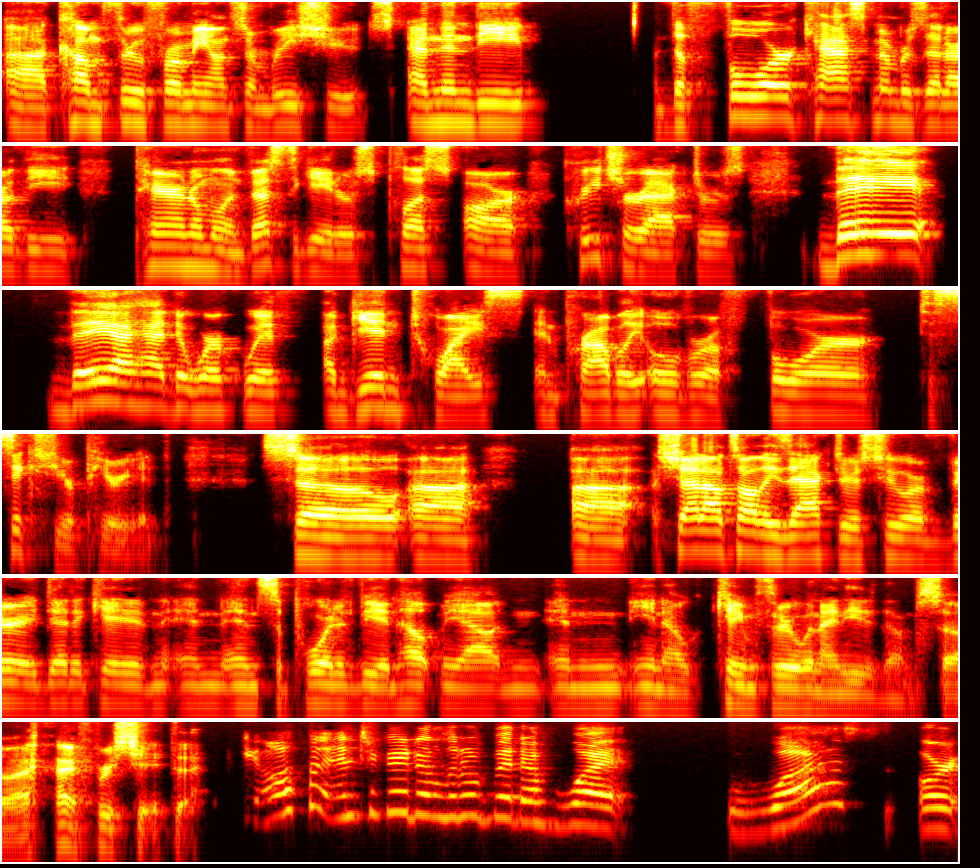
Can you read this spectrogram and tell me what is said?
uh, come through for me on some reshoots. And then the the four cast members that are the paranormal investigators plus our creature actors they they I had to work with again twice and probably over a four to six year period. So uh, uh, shout out to all these actors who are very dedicated and, and, and supported me and helped me out and, and, you know, came through when I needed them. So I, I appreciate that. You also integrate a little bit of what was or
